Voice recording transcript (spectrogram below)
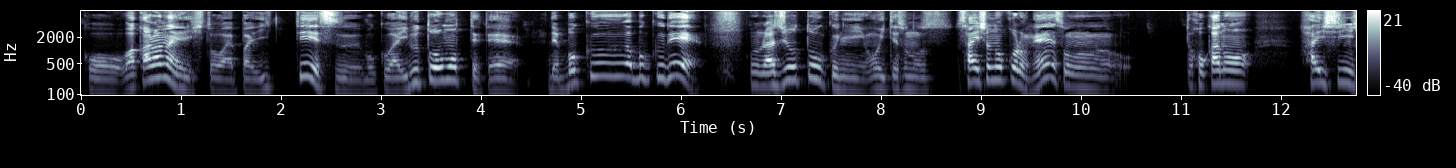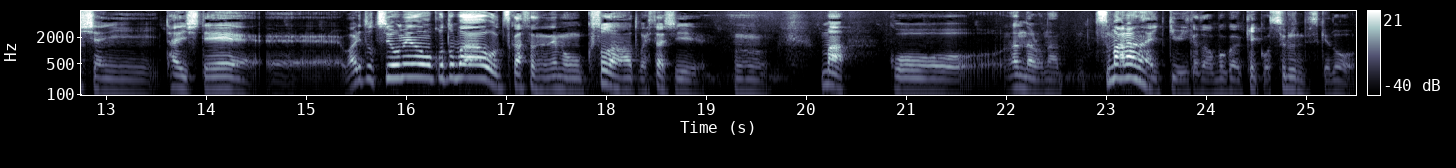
こう、わからない人はやっぱり一定数僕はいると思ってて、で、僕は僕で、このラジオトークにおいて、その、最初の頃ね、その、他の配信者に対して、えー割と強めの言葉を使ってたんでね、もうクソだなとか言ってたし、うん。まあ、こう、なんだろうな、つまらないっていう言い方を僕は結構するんですけど、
